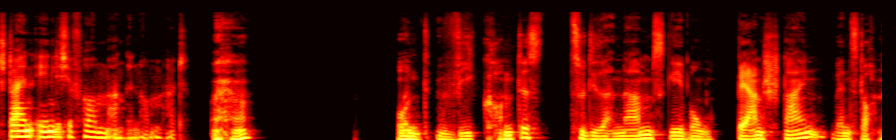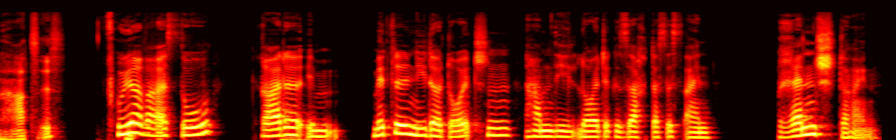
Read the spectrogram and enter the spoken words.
steinähnliche Formen angenommen hat. Aha. Und wie kommt es zu dieser Namensgebung Bernstein, wenn es doch ein Harz ist? Früher war es so, gerade im Mittelniederdeutschen haben die Leute gesagt, das ist ein Brennstein,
